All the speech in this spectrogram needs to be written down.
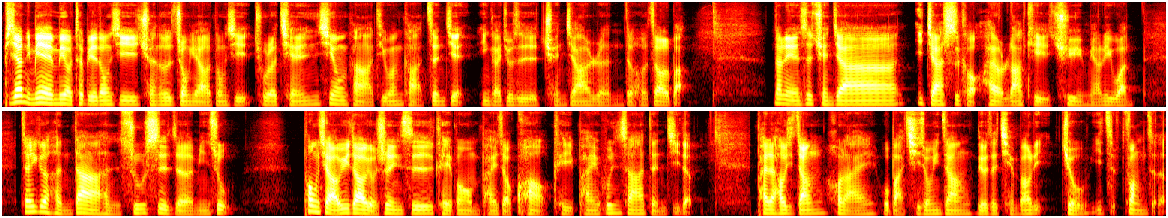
皮夹里面没有特别的东西，全都是重要的东西，除了钱、信用卡、提款卡、证件，应该就是全家人的合照了吧？那年是全家一家四口，还有 Lucky 去苗栗玩，在一个很大很舒适的民宿，碰巧遇到有摄影师可以帮我们拍照，括号可以拍婚纱等级的，拍了好几张。后来我把其中一张留在钱包里，就一直放着了。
